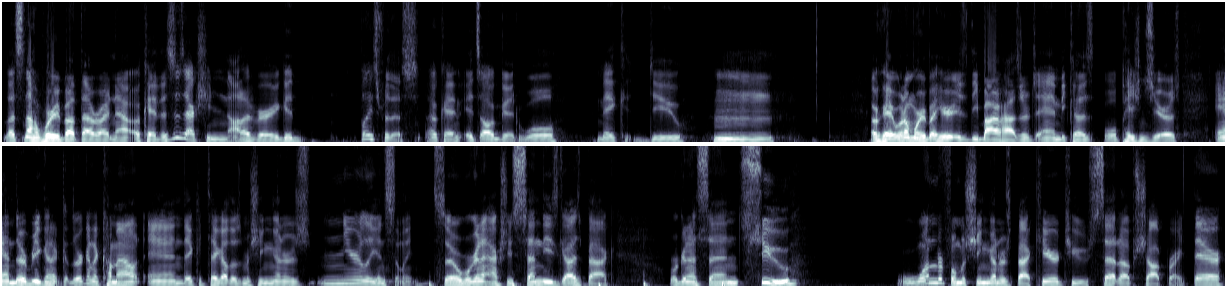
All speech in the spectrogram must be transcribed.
let's not worry about that right now. Okay, this is actually not a very good place for this. Okay, it's all good. We'll make do. Hmm. Okay, what I'm worried about here is the biohazards, and because well, patient zeros, and they're gonna they're gonna come out and they could take out those machine gunners nearly instantly. So we're gonna actually send these guys back. We're gonna send two wonderful machine gunners back here to set up shop right there.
